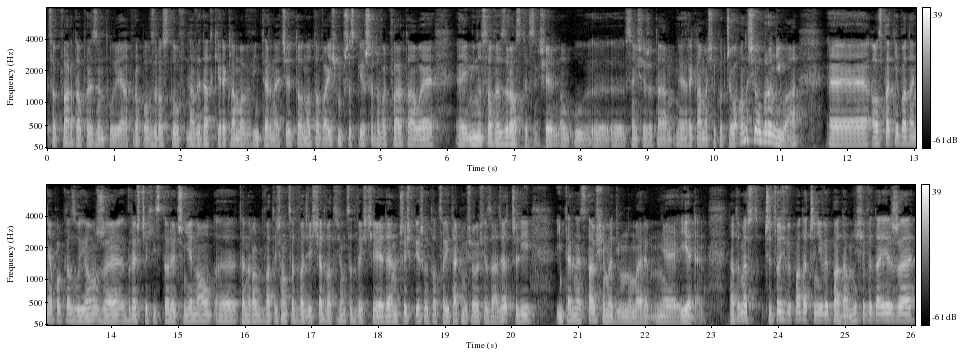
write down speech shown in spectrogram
co kwartał prezentuje a propos wzrostów na wydatki reklamowe w internecie, to notowaliśmy przez pierwsze dwa kwartały e, minusowe wzrosty, w sensie, no, w sensie, że ta reklama się kurczyła. Ona się obroniła. Ostatnie badania pokazują, że wreszcie historycznie no, ten rok 2020-2021 przyspieszył to, co i tak musiało się zadziać, czyli internet stał się medium numer jeden. Natomiast czy coś wypada, czy nie wypada. Mnie się wydaje, że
